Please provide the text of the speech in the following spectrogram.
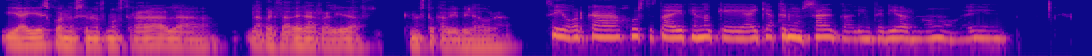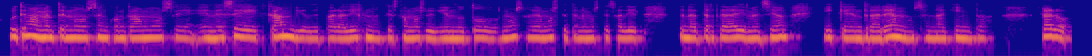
Y ahí es cuando se nos mostrará la, la verdadera realidad que nos toca vivir ahora. Sí, Gorka justo estaba diciendo que hay que hacer un salto al interior, ¿no? Eh, últimamente nos encontramos en ese cambio de paradigma que estamos viviendo todos, ¿no? Sabemos que tenemos que salir de la tercera dimensión y que entraremos en la quinta. Claro,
